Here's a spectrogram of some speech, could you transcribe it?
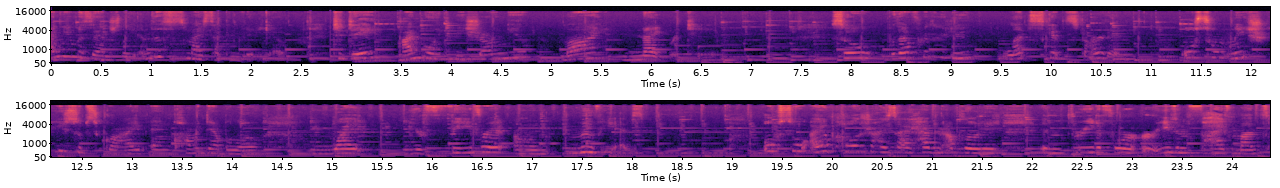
my name is Anjali and this is my second video. Today I'm going to be showing you my night routine. So without further ado, let's get started. Also make sure you subscribe and comment down below what your favorite um, movie is. Also, I apologize I haven't uploaded in three to four or even five months.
